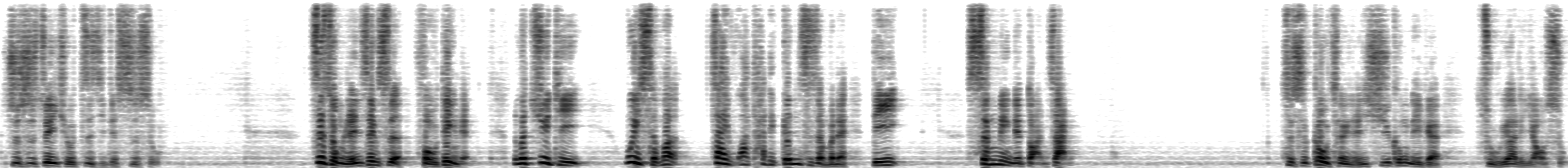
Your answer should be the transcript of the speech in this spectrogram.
只是追求自己的世俗。这种人生是否定的。那么具体为什么再挖它的根是什么呢？第一，生命的短暂，这是构成人虚空的一个主要的要素。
